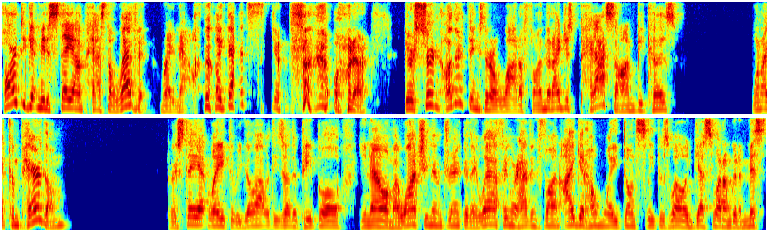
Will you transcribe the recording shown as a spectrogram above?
Hard to get me to stay on past 11 right now. like that's, you know, or whatever. There are certain other things that are a lot of fun that I just pass on because when I compare them, do I stay at late? Do we go out with these other people? You know, am I watching them drink? Are they laughing? We're having fun. I get home late, don't sleep as well. And guess what? I'm going to miss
